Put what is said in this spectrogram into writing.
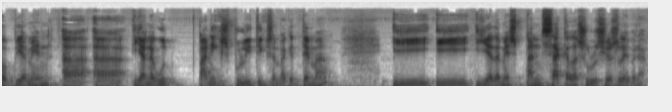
òbviament, uh, uh, hi han hagut pànics polítics amb aquest tema i, i, i a més, pensar que la solució és l'Ebre.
